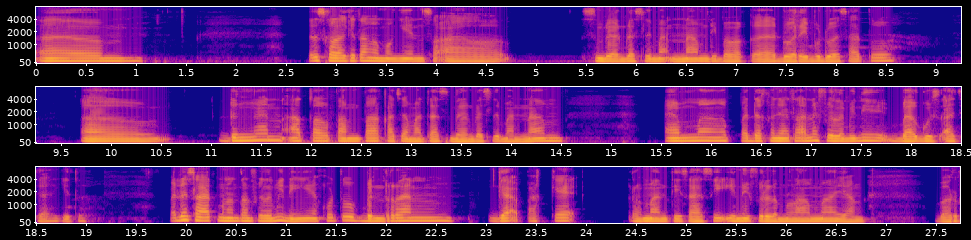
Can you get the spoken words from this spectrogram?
Um, terus kalau kita ngomongin soal 1956 dibawa ke 2021 dengan atau tanpa kacamata 1956 emang pada kenyataannya film ini bagus aja gitu. Pada saat menonton film ini aku tuh beneran gak pakai romantisasi ini film lama yang baru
